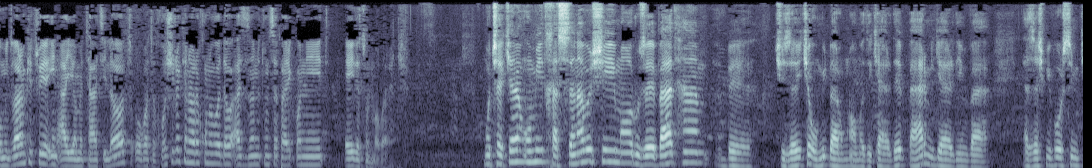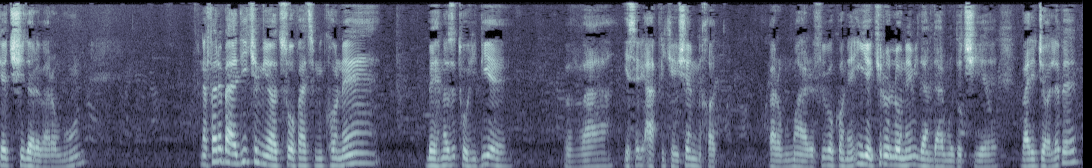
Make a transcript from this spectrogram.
امیدوارم که توی این ایام تعطیلات اوقات خوشی رو کنار خانواده و عزیزانتون سپری کنید. عیدتون مبارک. متشکرم. امید خسته نباشی. ما روزه بعد هم به چیزایی که امید برامون آماده کرده برمیگردیم و ازش می‌پرسیم که چی داره برامون. نفر بعدی که میاد صحبت می‌کنه بهناز توحیدیه و یه سری اپلیکیشن می‌خواد برامون معرفی بکنه. این یکی رو لو نمیدم در مورد چیه ولی جالبه.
